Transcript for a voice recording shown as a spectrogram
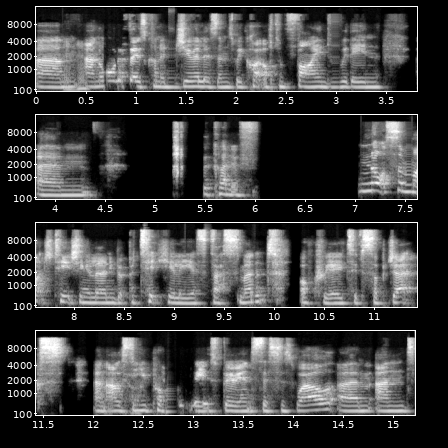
um, mm-hmm. and all of those kind of dualisms we quite often find within um, the kind of not so much teaching and learning, but particularly assessment of creative subjects. And Alistair, you probably experienced this as well. Um, and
